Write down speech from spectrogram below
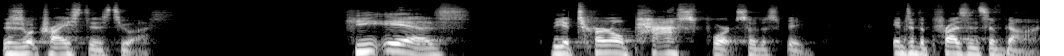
This is what Christ is to us. He is the eternal passport, so to speak into the presence of God.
